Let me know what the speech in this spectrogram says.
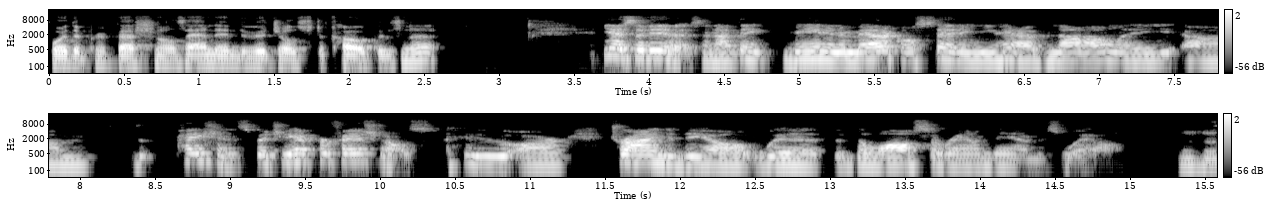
for the professionals and individuals to cope isn't it? Yes it is. And i think being in a medical setting you have not only um, patients, but you have professionals who are trying to deal with the loss around them as well. Mm-hmm.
